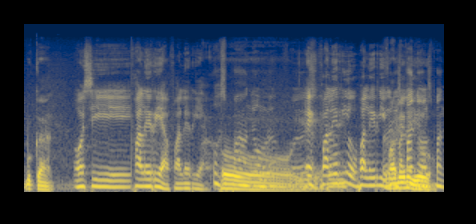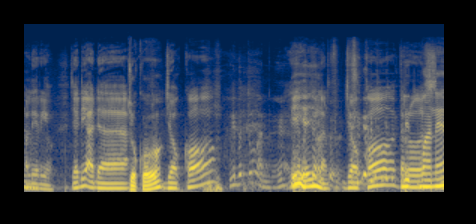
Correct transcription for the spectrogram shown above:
Bukan. Oh si Valeria, Valeria. Oh, Spanyol. ya. Oh, Eh Valerio, Valerio. Valerio. Spanyol, Spanyol. Valerio. Jadi ada Joko. Joko, Ini betulan ya. iya Iya, betul lah. Joko, terus Litmanen.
